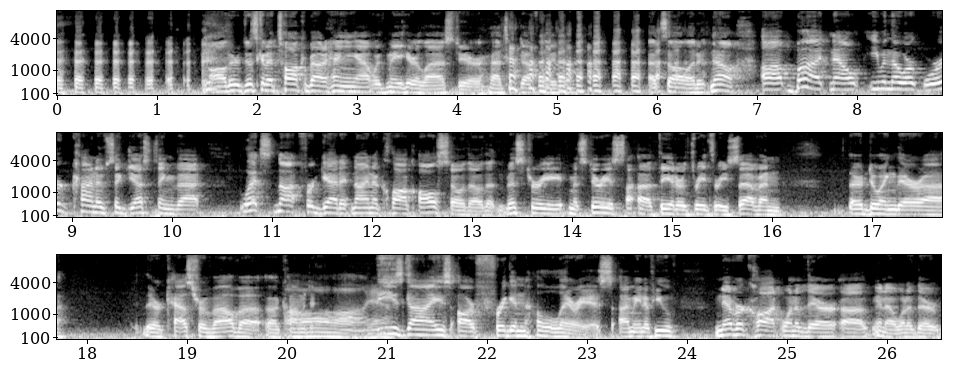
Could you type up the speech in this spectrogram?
Oh, they're just going to talk about hanging out with me here last year. That's definitely that's all it is. No, uh, but now even though we're, we're kind of suggesting that, let's not forget at nine o'clock also though that mystery mysterious uh, theater three three seven, they're doing their uh, their Castrovalva uh, comedy. Oh, yeah. These guys are friggin' hilarious. I mean, if you've never caught one of their, uh, you know, one of their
